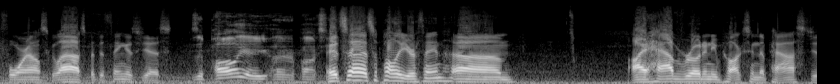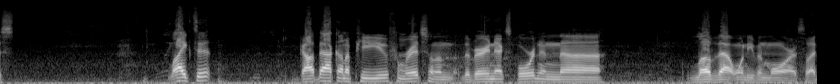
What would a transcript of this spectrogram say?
four ounce glass but the thing is just Is it poly or, epoxy? it's a it's a polyurethane um, I have rode an epoxy in the past just liked it got back on a PU from Rich on the very next board and uh, love that one even more. So I,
